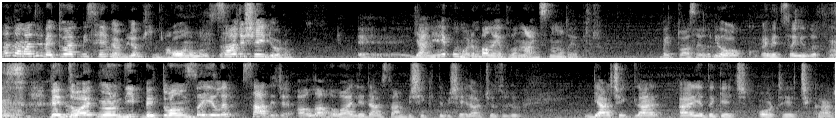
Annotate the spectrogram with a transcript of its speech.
Ben normalde de beddua etmeyi sevmiyorum biliyor musunuz? Ama? Olmamalı zaten. Sadece şey diyorum. Ee, yani hep umarım bana yapılanın aynısını o da yapılır. Beddua sayılır mı? Yok. Evet sayılır. beddua etmiyorum deyip bedduanın sayılır. Sadece Allah'a havale edersen bir şekilde bir şeyler çözülür. Gerçekler er ya da geç ortaya çıkar.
